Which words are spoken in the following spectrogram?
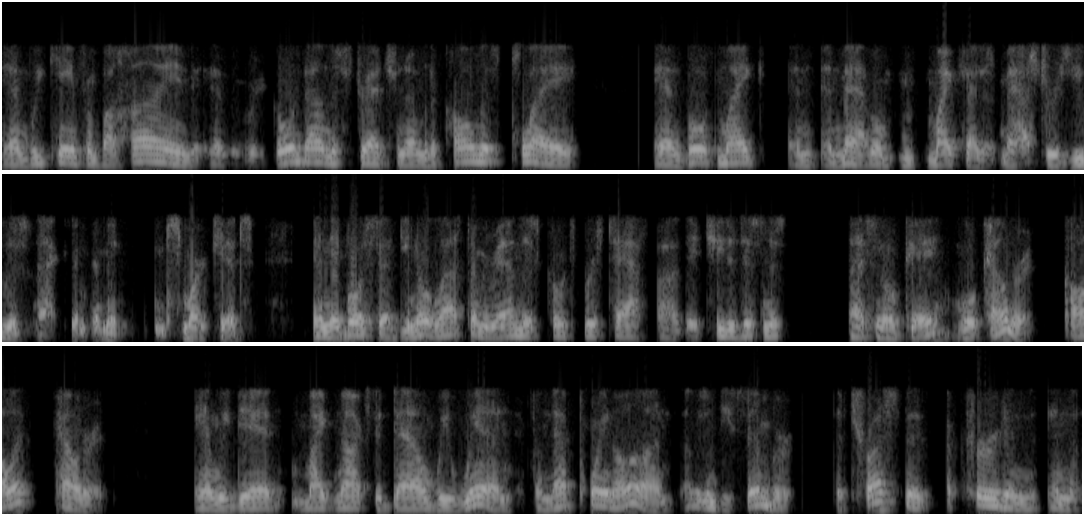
and we came from behind. And we are going down the stretch, and I'm going to call this play. And both Mike and, and Matt, well, Mike had his master's. He was an academic. I mean, smart kids. And they both said, you know, last time we ran this coach first half, uh, they cheated this and this. I said, okay, we'll counter it. Call it, counter it. And we did. Mike knocks it down. We win. From that point on, that was in December, the trust that occurred in, in the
